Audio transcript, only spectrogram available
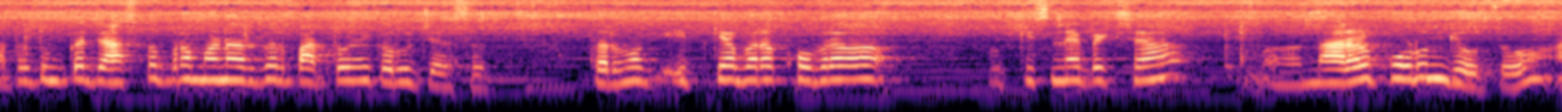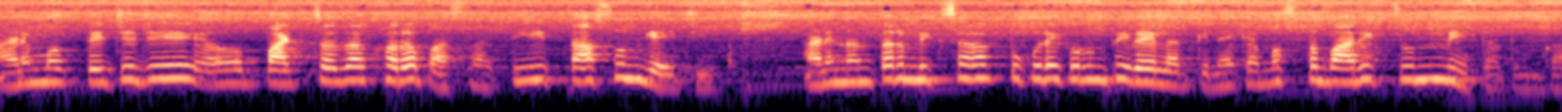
आता तुमका जास्त प्रमाणात जर पातोळी करूची असत तर मग इतक्या बरा खोबरा किसण्यापेक्षा नारळ फोडून घेवचो आणि मग त्याचे जे पाटचा जा खरप असणार ती तासून घ्यायची. आणि नंतर मिक्सरात तुकडे करून फिरायलात की नाही काय मस्त बारीक चून मिळता तुमका.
